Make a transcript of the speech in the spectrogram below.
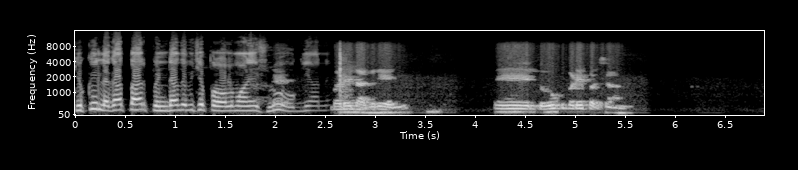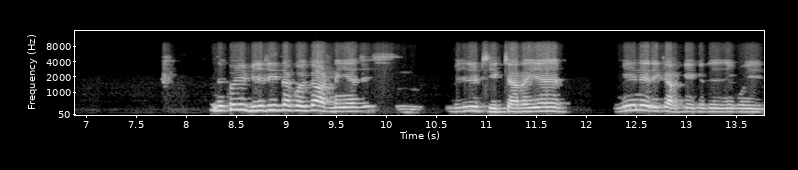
ਕਿਉਂਕਿ ਲਗਾਤਾਰ ਪਿੰਡਾਂ ਦੇ ਵਿੱਚ ਪ੍ਰੋਬਲਮਾਂ ਆਉਣੀਆਂ ਸ਼ੁਰੂ ਹੋ ਗਈਆਂ ਨੇ। ਬੜੇ ਲੱਗ ਰਹੇ ਆ ਜੀ ਤੇ ਲੋਕ ਬੜੇ ਪਰੇਸ਼ਾਨ ਨੇ। ਦੇਖੋ ਜੀ ਬਿਜਲੀ ਦਾ ਕੋਈ ਘਾਟ ਨਹੀਂ ਹੈ ਜੀ। ਬਿਜਲੀ ਠੀਕ ਚੱਲ ਰਹੀ ਹੈ। ਮੀਂਹ ਹਨੇਰੀ ਕਰਕੇ ਕਿਤੇ ਜੇ ਕੋਈ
